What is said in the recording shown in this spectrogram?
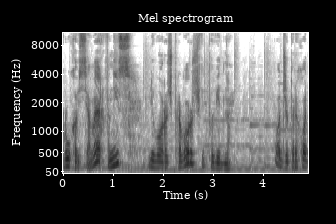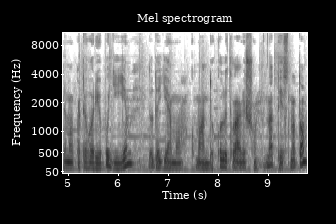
рухався вверх-вниз, ліворуч, праворуч відповідно. Отже, переходимо в категорію події, додаємо команду, коли клавішу натиснуто.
